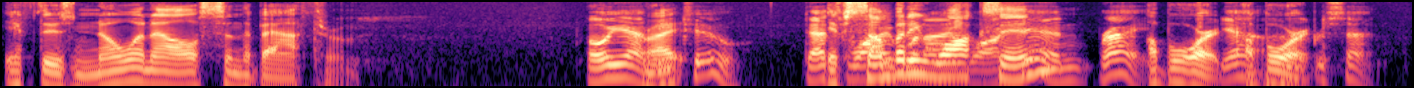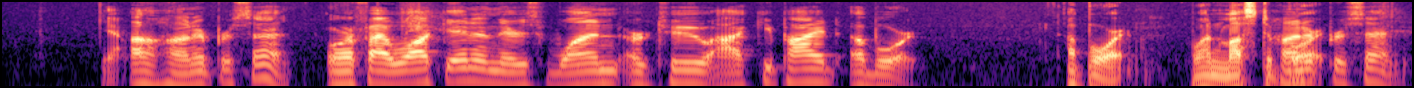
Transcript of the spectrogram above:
if there's no one else in the bathroom. Oh yeah, me too. That's If somebody walks walk in, right, abort, yeah, abort. percent, Yeah. a hundred percent. Or if I walk in and there's one or two occupied, abort, Abort. One must abort. Hundred percent.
